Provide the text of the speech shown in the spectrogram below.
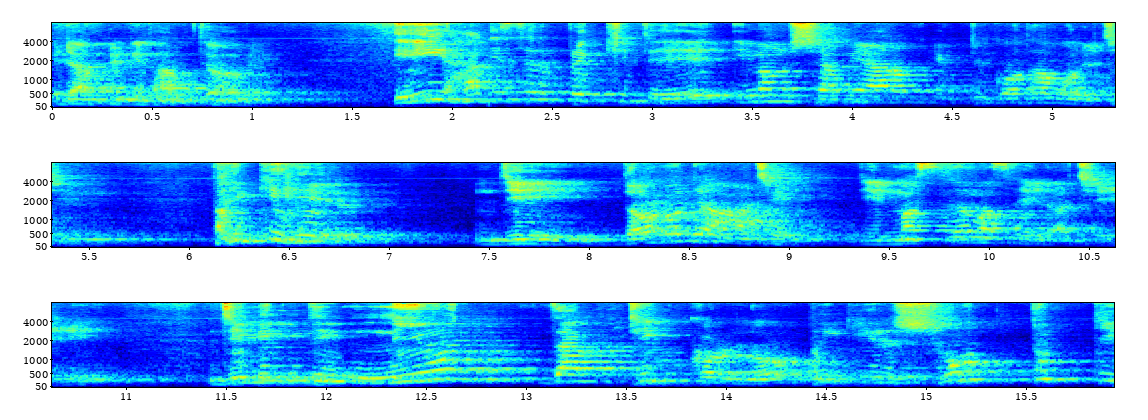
এটা আপনাকে ভাবতে হবে। এই হাদিসের প্রেক্ষিতে ইমাম শামী আর একটি কথা বলেছেন। ফিকিহের যে দরজা আছে, যে মাসলা মাসাইল আছে, যে ব্যক্তি নিয়ত যা ঠিক করল, ফিকির সত্তরটি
